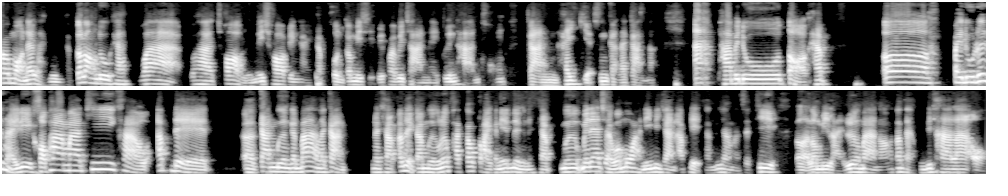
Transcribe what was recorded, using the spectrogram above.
ก็มองได้หลายมุมครับ ก็ลองดูครับว่าว่าชอบหรือไม่ชอบยังไงครับ คนก็มีสิทธิวิพากษ์วิจารณ์ในพื้นฐานของการให้เกียรติซึ่งกันและกันนะอะพาไปดูต่อครับ เออไปดูเรื่องไหนดี ขอพามาที่ข่าวอัปเดตเอ่อการเมืองกันบ้างล้วกันนะครับอัปเดตการเมืองเรื่องพักเก้าไกลกันนิดนึงนะครับมือไม่แน่ใจว่าเมื่อวานนี้มีการอัปเดตกันหรือยังหลังจากที่เออเรามีหลายเรื่องมากเนาะตั้งแต่คุณพิธาลาออก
